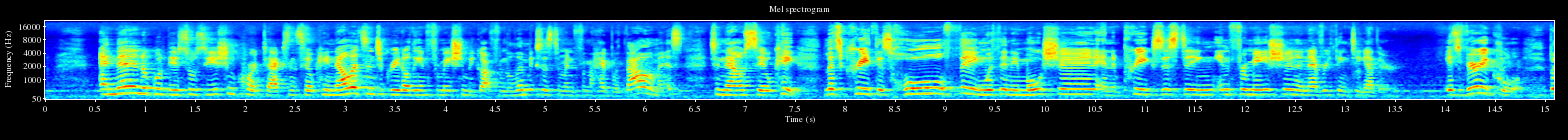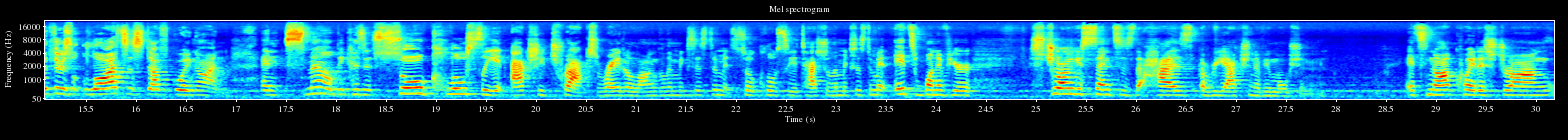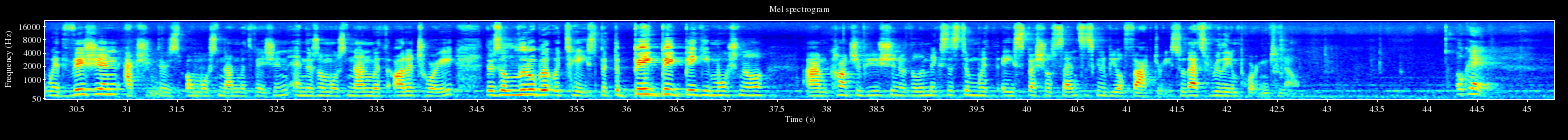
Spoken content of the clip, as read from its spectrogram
And then it'll go to the association cortex and say, okay, now let's integrate all the information we got from the limbic system and from the hypothalamus to now say, okay, let's create this whole thing with an emotion and a pre existing information and everything together. It's very cool. But there's lots of stuff going on. And smell, because it's so closely, it actually tracks right along the limbic system. It's so closely attached to the limbic system. It, it's one of your strongest senses that has a reaction of emotion. It's not quite as strong with vision. Actually, there's almost none with vision, and there's almost none with auditory. There's a little bit with taste, but the big, big, big emotional um, contribution of the limbic system with a special sense is going to be olfactory. So that's really important to know. Okay,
